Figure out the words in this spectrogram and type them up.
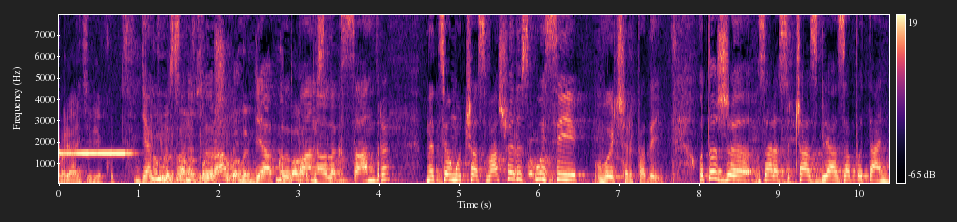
варіантів, як от Дякую, пане. Дякую, пане. Олександре. На цьому час вашої дискусії вичерпаний. Отож, е, зараз час для запитань,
